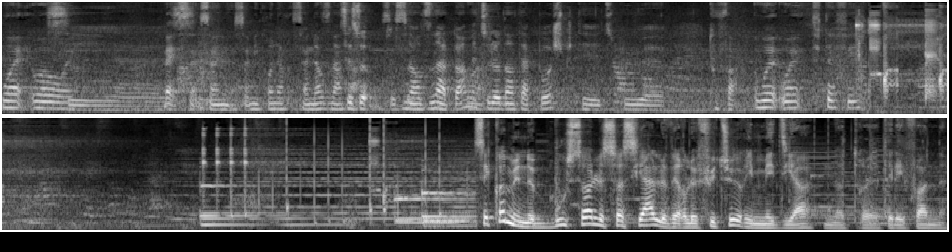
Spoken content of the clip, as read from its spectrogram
Ouais, ouais, ouais. C'est. Euh, ben, c'est un, un, un, ordinateur. C'est ça. C'est un ordinateur, mais tu l'as dans ta poche, puis tu peux. Euh, tout faire. Oui, oui, tout à fait. C'est comme une boussole sociale vers le futur immédiat, notre téléphone.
